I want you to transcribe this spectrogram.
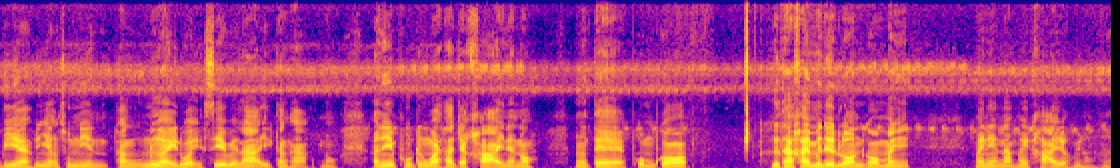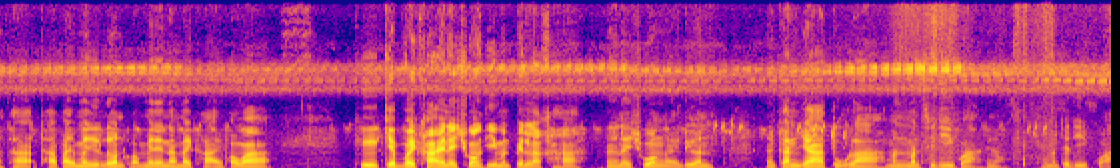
เบียร์ที่อย่างซุมนินทั้งเหนื่อยด้วยเสียเวลาอีกต่างหากพี่น้องอันนี้พูดถึงว่าถ้าจะขายเนี่ยเนาะแต่ผมก็คือถ้าใครไม่เดือดร้อนก็ไม่ ไม่แนะนำให้ขายหรอกพี่น้องถ้าถ้าไปไม่เดือดร้อนก็ไม่แนะนำให้ขาย เพราะว่าคือเก็บไว้ขายในช่วงที่มันเป็นราคาในช่วงไอเดือนกันยาตุลามันมันสิดีกว่าพี่น้องมันจะดีกว่า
